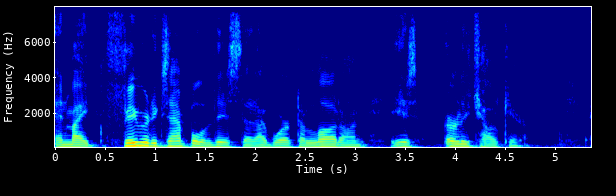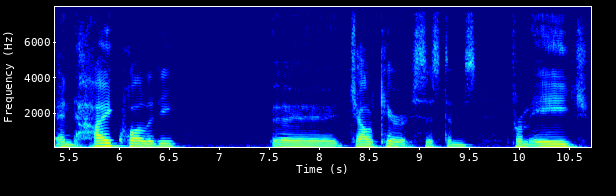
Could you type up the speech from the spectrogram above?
And my favorite example of this that I've worked a lot on is early childcare and high quality uh, childcare systems from age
